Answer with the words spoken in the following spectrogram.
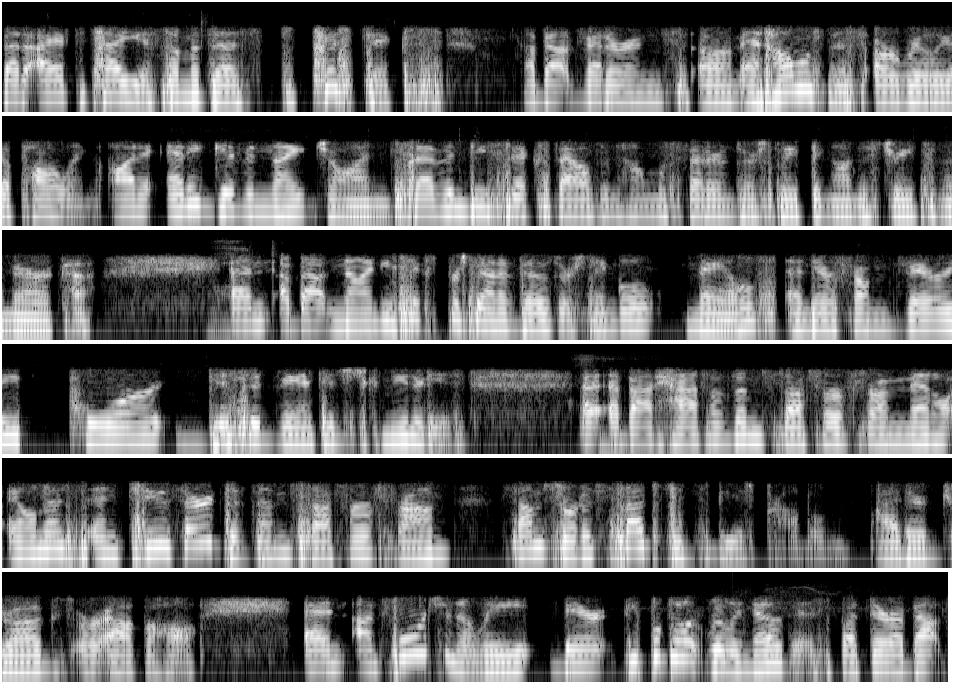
But I have to tell you, some of the statistics about veterans um, and homelessness are really appalling. On any given night, John, 76,000 homeless veterans are sleeping on the streets of America. And about 96% of those are single males, and they're from very poor, disadvantaged communities. Uh, about half of them suffer from mental illness, and two thirds of them suffer from some sort of substance abuse problem, either drugs or alcohol. And unfortunately, there people don't really know this, but they're about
